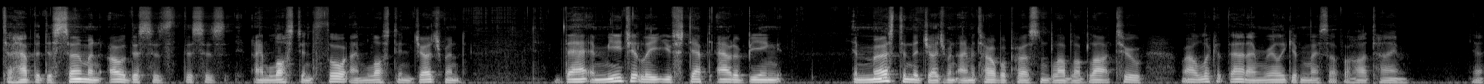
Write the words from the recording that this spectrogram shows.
to have the discernment oh this is this is i'm lost in thought i'm lost in judgment that immediately you've stepped out of being immersed in the judgment, I'm a terrible person, blah, blah, blah, to, wow, look at that, I'm really giving myself a hard time. Yeah?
